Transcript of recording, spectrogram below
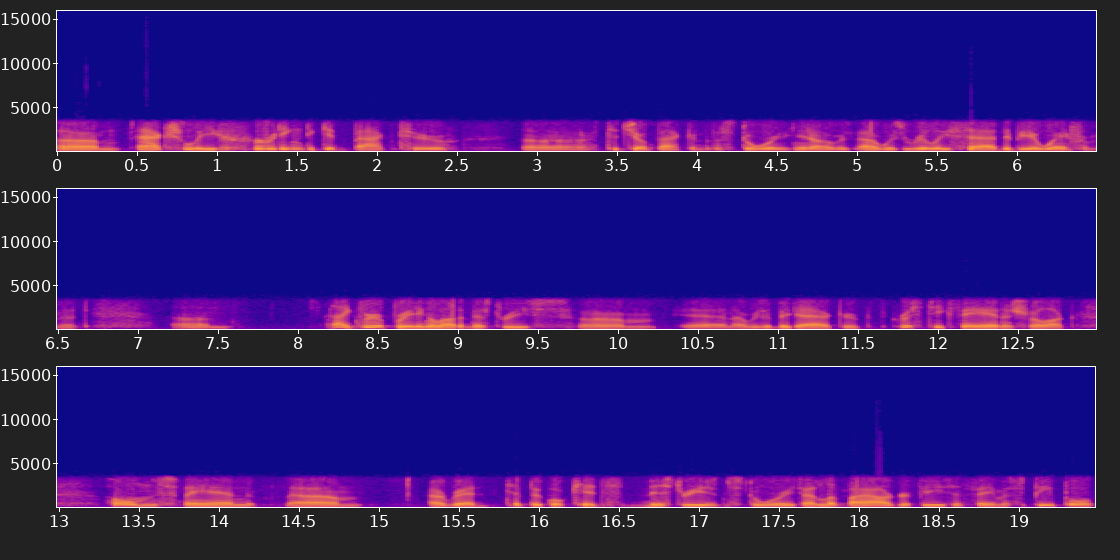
um, actually hurting to get back to, uh, to jump back into the story. You know, I was I was really sad to be away from it. Um, I grew up reading a lot of mysteries, um, and I was a big Agatha Christie fan, a Sherlock Holmes fan. Um, I read typical kids' mysteries and stories. I love biographies of famous people.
